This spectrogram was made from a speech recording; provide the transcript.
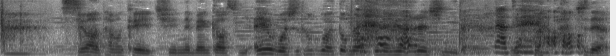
希望他们可以去那边告诉你，哎，我是通过豆苗古典乐认识你的。那最好是的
